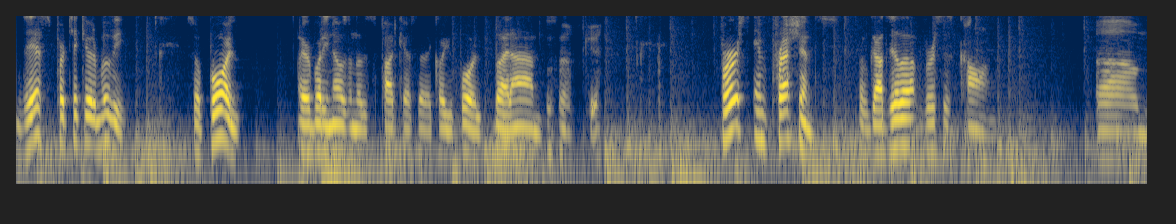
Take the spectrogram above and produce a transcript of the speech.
this particular movie. So Paul, everybody knows on this podcast that I call you Paul. But um, okay. first impressions of Godzilla versus Kong. Um,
